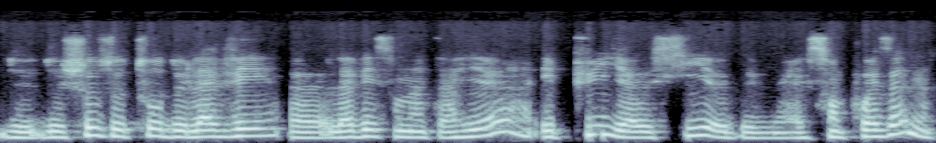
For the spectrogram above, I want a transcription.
de, choses autour de laver, laver son intérieur. Et puis il y a aussi, elles s'empoisonnent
